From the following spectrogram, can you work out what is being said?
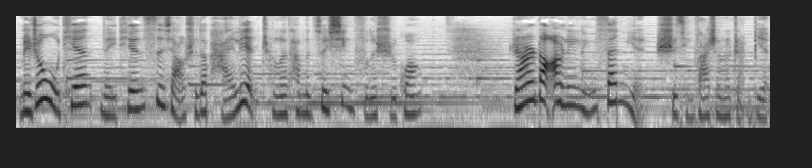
每周五天，每天四小时的排练成了他们最幸福的时光。然而，到二零零三年，事情发生了转变。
